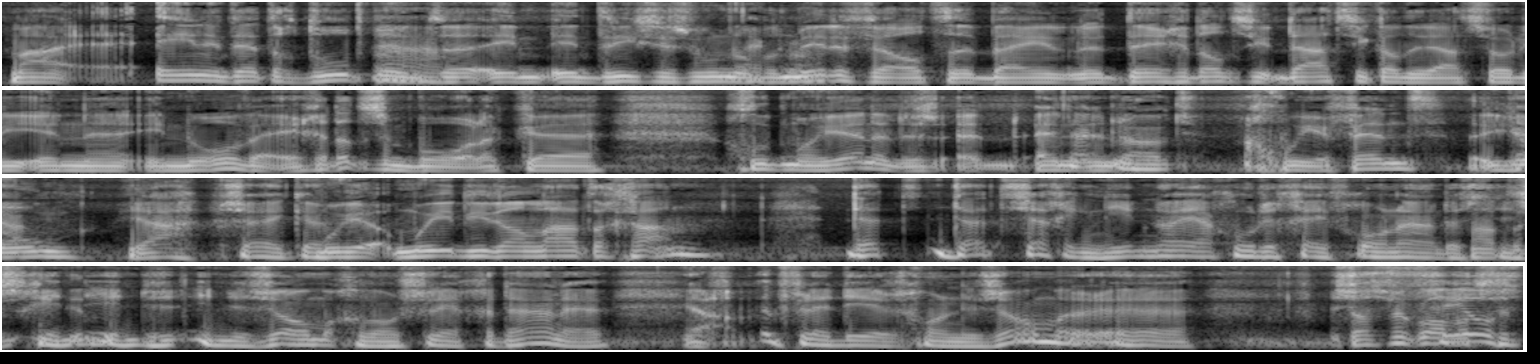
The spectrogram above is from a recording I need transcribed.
Maar 31 doelpunten Ja. in, in drie seizoenen op het middenveld eh, bij een degradatiekandidaat sorry, in, eh, in Noorwegen. Dat is een behoorlijk eh, goed moyenne. Dus, en, een goede vent, jong. Ja, zeker. Moet je, moet je die dan laten gaan? Dat, dat zeg ik niet. Nou ja, goed, ik geef gewoon aan dat ze we in, in, de, in de zomer gewoon slecht gedaan hebben. Ja. Flederis is gewoon in de zomer eh Dat is ook veel wat ze steken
